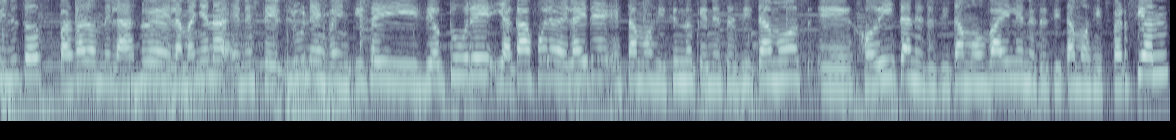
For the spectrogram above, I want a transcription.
Minutos pasaron de las 9 de la mañana en este lunes 26 de octubre y acá afuera del aire estamos diciendo que necesitamos eh, joditas, necesitamos baile, necesitamos dispersión.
